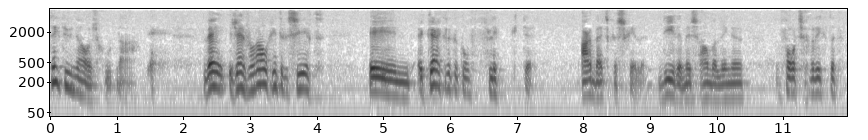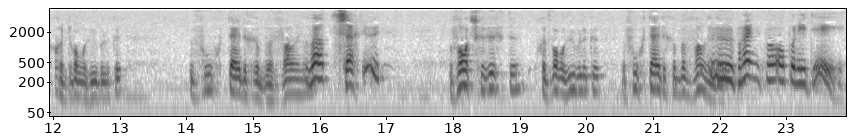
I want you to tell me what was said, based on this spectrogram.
Denkt u nou eens goed na. Wij zijn vooral geïnteresseerd in kerkelijke conflicten, arbeidsgeschillen, dierenmishandelingen, volksgerichten, gedwongen huwelijken, vroegtijdige bevallingen. Wat zegt u? Volksgerichte, gedwongen huwelijken, vroegtijdige bevallingen. U brengt me op een idee.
